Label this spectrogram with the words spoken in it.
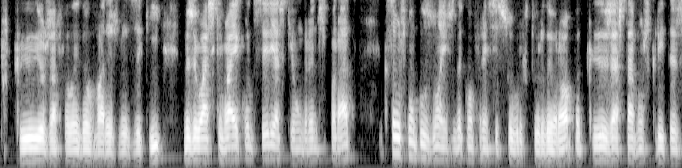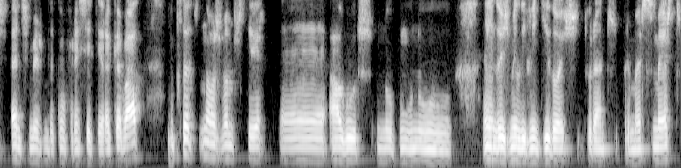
porque eu já falei dele várias vezes aqui, mas eu acho que vai acontecer e acho que é um grande disparate que são as conclusões da Conferência sobre o Futuro da Europa, que já estavam escritas antes mesmo da conferência ter acabado, e portanto nós vamos ter uh, alguns no, no, em 2022, durante o primeiro semestre,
